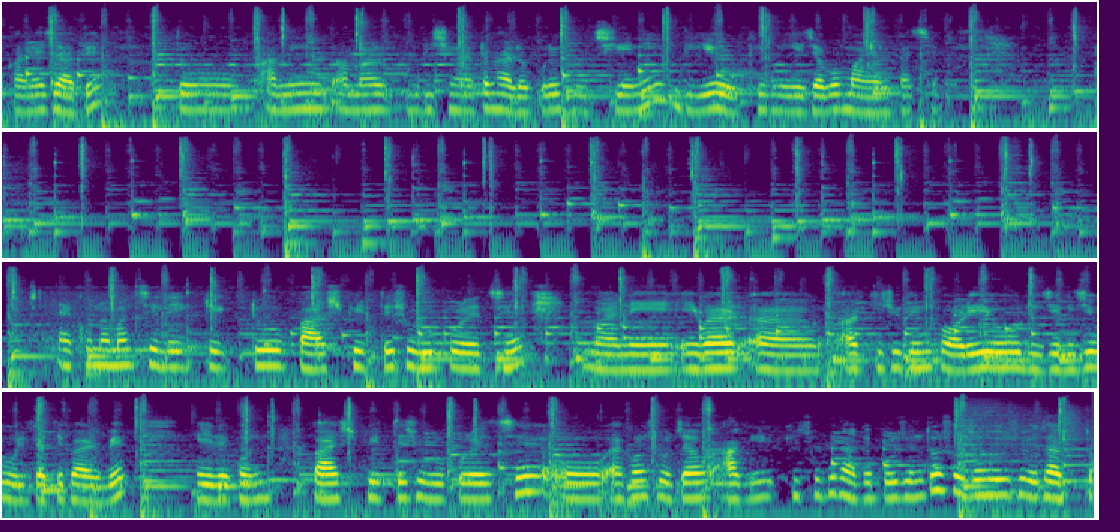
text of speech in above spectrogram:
ওখানে যাবে। তো আমি আমার বিছানাটা ভালো করে গুছিয়ে নিই, দিয়ে ওকে নিয়ে যাব মায়ের কাছে। এখন আমার ছেলে একটু একটু পাশ ফিরতে শুরু করেছে। মানে এবার আর কিছুদিন পরেই ও নিজে নিজে উল্টাতে পারবে। এই দেখুন, পাশ ফিরতে শুরু করেছে। ও এখন সোজা, আগে কিছুদিন আগে পর্যন্ত সোজা হয়ে শুয়ে থাকতো।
